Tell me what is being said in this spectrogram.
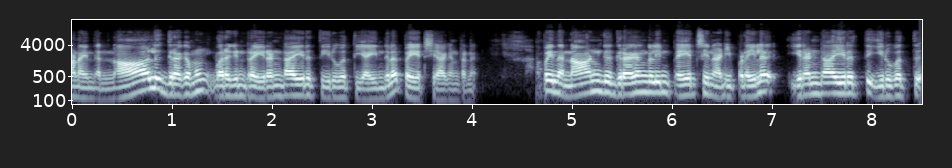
ஆனால் இந்த நாலு கிரகமும் வருகின்ற இரண்டாயிரத்தி இருபத்தி ஐந்துல பயிற்சியாகின்றன. அப்ப இந்த நான்கு கிரகங்களின் பெயர்ச்சியின் அடிப்படையில இரண்டாயிரத்தி இருபத்தி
